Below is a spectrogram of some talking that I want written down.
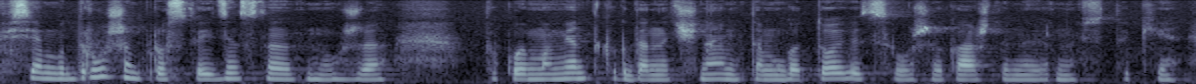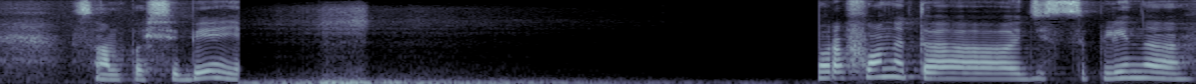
Все мы дружим, просто единственное, ну, уже такой момент, когда начинаем там готовиться, уже каждый, наверное, все-таки сам по себе. Марафон – это дисциплина,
